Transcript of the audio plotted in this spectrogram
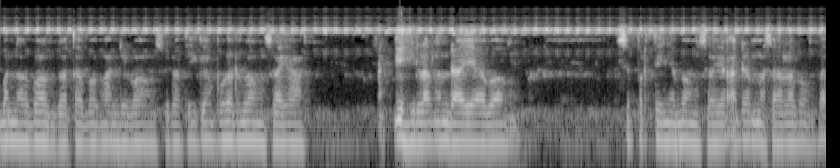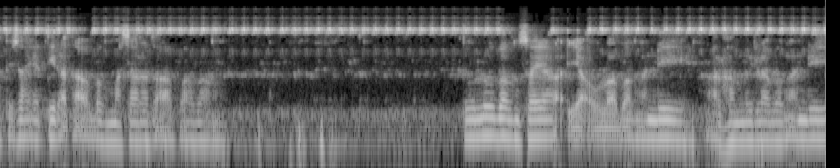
Benar Bang kata Bang Andi Bang sudah tiga bulan Bang saya kehilangan daya Bang. Sepertinya Bang saya ada masalah Bang tapi saya tidak tahu Bang masalah itu apa Bang dulu bang saya ya Allah bang Andi. Alhamdulillah bang Andi.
